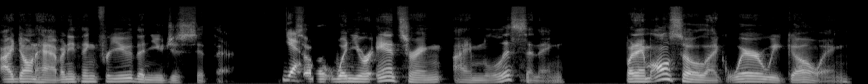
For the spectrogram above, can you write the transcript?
I don't have anything for you, then you just sit there. Yeah. So when you're answering, I'm listening, but I'm also like, where are we going?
